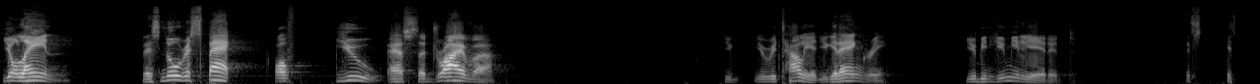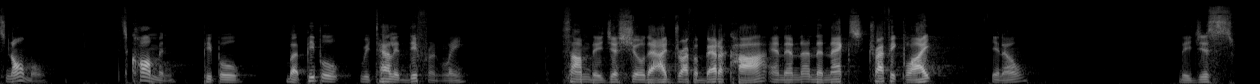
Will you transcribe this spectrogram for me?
your lane. There's no respect of you as a driver. You, you retaliate, you get angry. You've been humiliated. It's, it's normal. It's common. People, but people retaliate differently. Some they just show that I drive a better car, and then on the next traffic light, you know, they just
